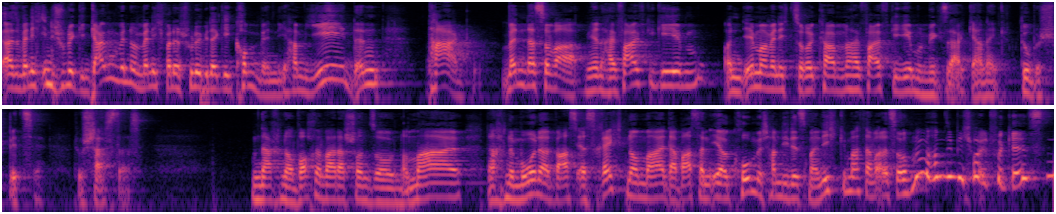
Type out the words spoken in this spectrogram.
also wenn ich in die Schule gegangen bin und wenn ich von der Schule wieder gekommen bin. Die haben jeden Tag, wenn das so war, mir ein High Five gegeben und immer wenn ich zurückkam, ein High Five gegeben und mir gesagt, Janik, du bist spitze, du schaffst das. Und nach einer Woche war das schon so normal. Nach einem Monat war es erst recht normal. Da war es dann eher komisch, haben die das mal nicht gemacht. Da war das so, hm, haben die mich heute vergessen?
